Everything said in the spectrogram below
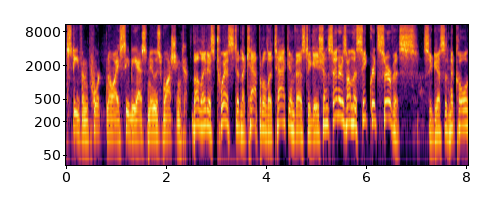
Stephen Portnoy, CBS News, Washington. The latest twist in the Capitol attack investigation centers on the Secret Service. CBS's Nicole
